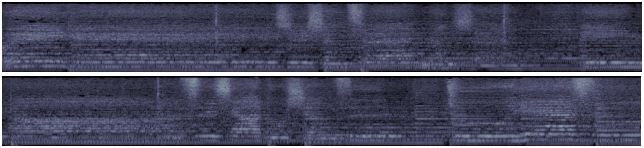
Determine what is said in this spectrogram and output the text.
归给至圣全能神，因他赐下独生子，主耶稣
